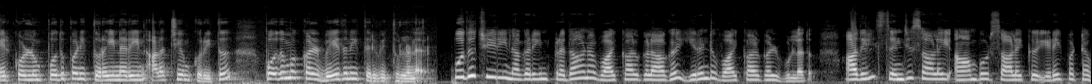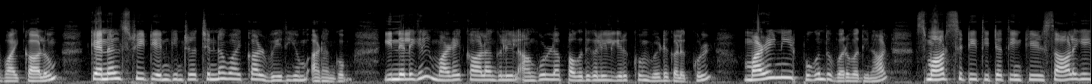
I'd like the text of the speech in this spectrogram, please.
மேற்கொள்ளும் பொதுப்பணித்துறையினரின் அலட்சியம் குறித்து பொதுமக்கள் வேதனை தெரிவித்துள்ளனர். புதுச்சேரி நகரின் பிரதான வாய்க்கால்களாக இரண்டு வாய்க்கால்கள் உள்ளது. அதில் செஞ்சி சாலை ஆம்பூர் சாலைக்கு இடைப்பட்ட வாய்க்காலும் கெனல் ஸ்ட்ரீட் என்கின்ற சின்ன வாய்க்கால் வீதியும் அடங்கும். இந்நிலையில் மழைக்காலங்களில் அங்குள்ள பகுதிகளில் இருக்கும் வீடுகளுக்குள் மழைநீர் புகுந்து வருவதினால் ஸ்மார்ட் சிட்டி திட்டத்தின் கீழ் சாலையை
